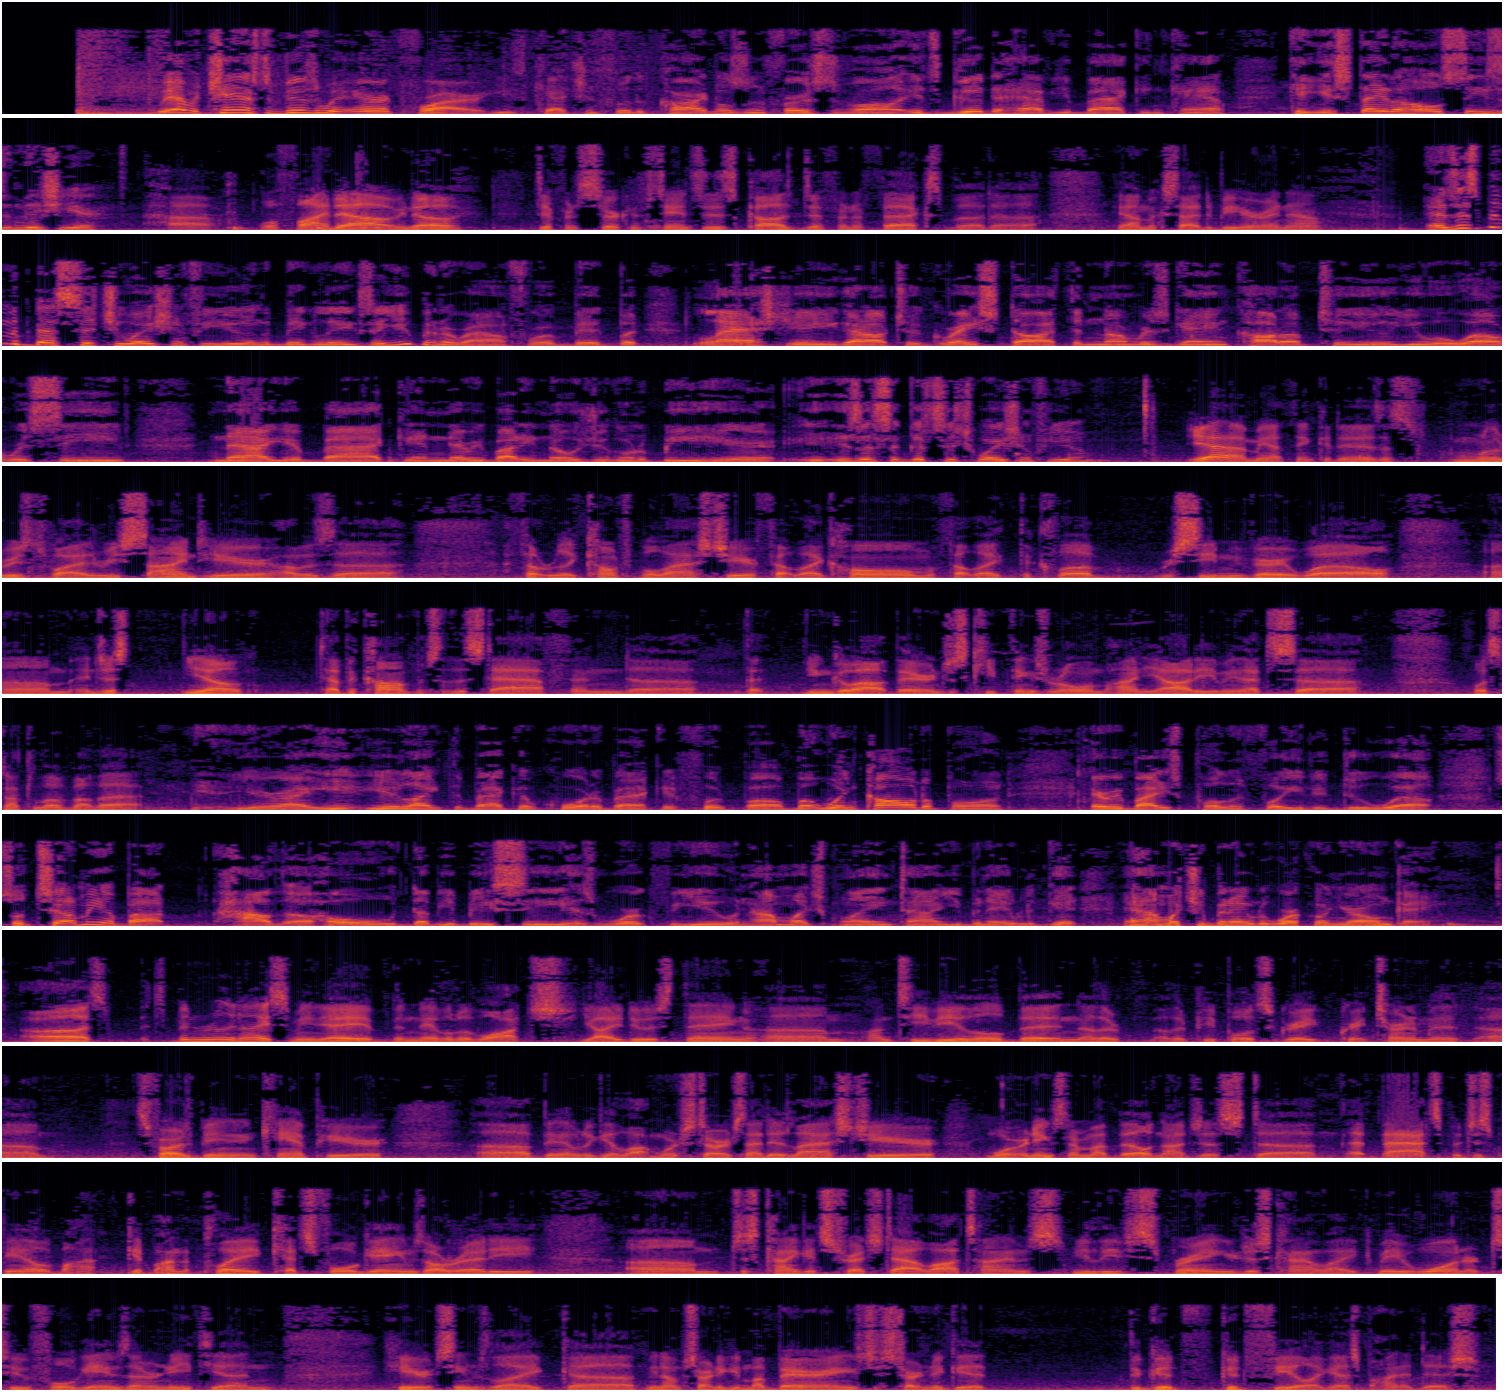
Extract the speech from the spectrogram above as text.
We have a chance to visit with Eric Fryer. He's catching for the Cardinals, and first of all, it's good to have you back in camp. Can you stay the whole season this year? Uh, we'll find out. You know different circumstances cause different effects, but uh, yeah, I'm excited to be here right now. Has this been the best situation for you in the big leagues? You've been around for a bit, but last year you got out to a great start. The numbers game caught up to you. You were well received. Now you're back, and everybody knows you're going to be here. Is this a good situation for you? Yeah, I mean, I think it is. That's one of the reasons why I re-signed here. I was. Uh, I felt really comfortable last year. Felt like home. Felt like the club received me very well, um, and just you know to have the confidence of the staff and uh, that you can go out there and just keep things rolling behind Yadi. I mean, that's uh, what's not to love about that. You're right. You're like the backup quarterback in football, but when called upon, everybody's pulling for you to do well. So tell me about how the whole WBC has worked for you and how much playing time you've been able to get and how much you've been able to work on your own game. Uh, it's, it's been really nice. I mean, hey, I've been able to watch Yadi do his thing um, on TV a little bit and other other people. It's a great great tournament. Um, as far as being in camp here, uh, being able to get a lot more starts than I did last year, more innings under my belt, not just uh, at bats, but just being able to get behind the plate, catch full games already, um, just kind of get stretched out. A lot of times you leave spring, you're just kind of like maybe one or two full games underneath you, and here it seems like uh, you know I'm starting to get my bearings, just starting to get the good good feel, I guess, behind the dish.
